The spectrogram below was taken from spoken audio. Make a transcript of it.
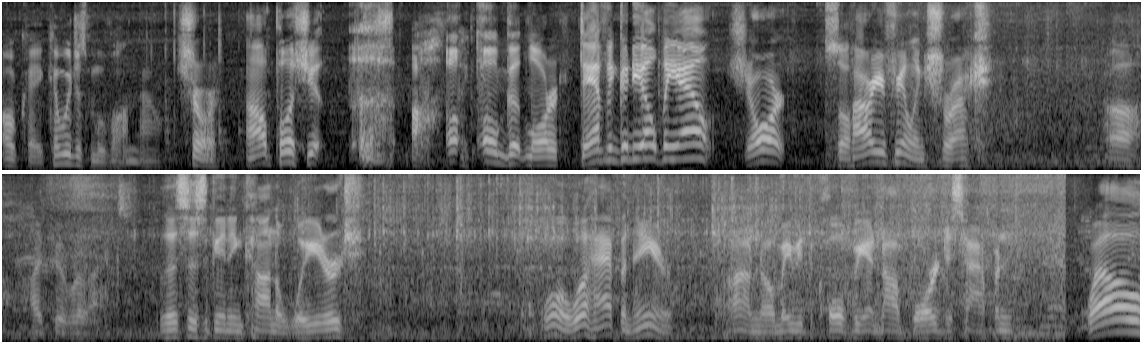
okay, can we just move on now? Sure, I'll push you. Ugh. Oh, oh, good lord. Daffy, could you help me out? Sure. So, how are you feeling, Shrek? Oh, I feel relaxed. This is getting kind of weird. Whoa, what happened here? I don't know, maybe the cold Vietnam War just happened. Well,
